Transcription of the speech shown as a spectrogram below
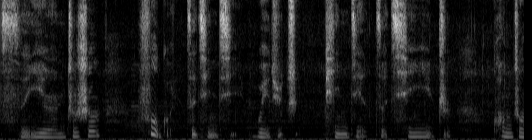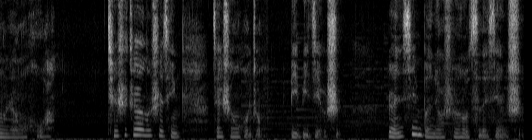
此一人之身，富贵则亲其，畏惧之；贫贱则轻易之，况众人乎？”啊！其实这样的事情，在生活中比比皆是，人性本就是如此的现实，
